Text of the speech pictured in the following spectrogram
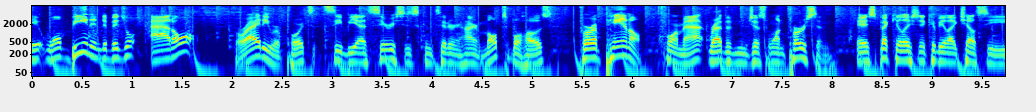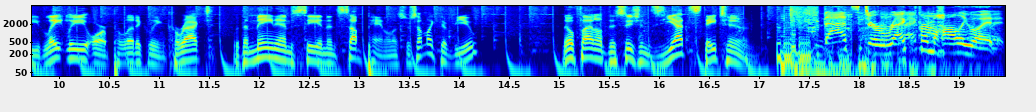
it won't be an individual at all. Variety reports that CBS Series is considering hiring multiple hosts for a panel format rather than just one person. There's speculation it could be like Chelsea Lately or Politically Incorrect, with a main MC and then sub panelists or something like The View. No final decisions yet. Stay tuned. That's direct from Hollywood.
